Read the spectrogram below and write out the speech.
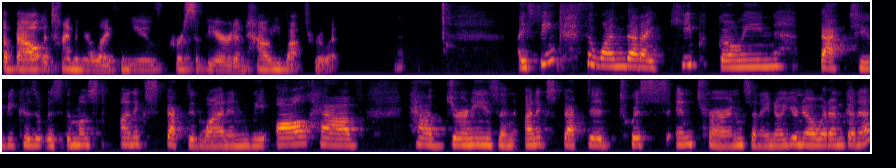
about a time in your life when you've persevered and how you got through it I think the one that I keep going back to because it was the most unexpected one, and we all have have journeys and unexpected twists and turns. And I know you know what I'm gonna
